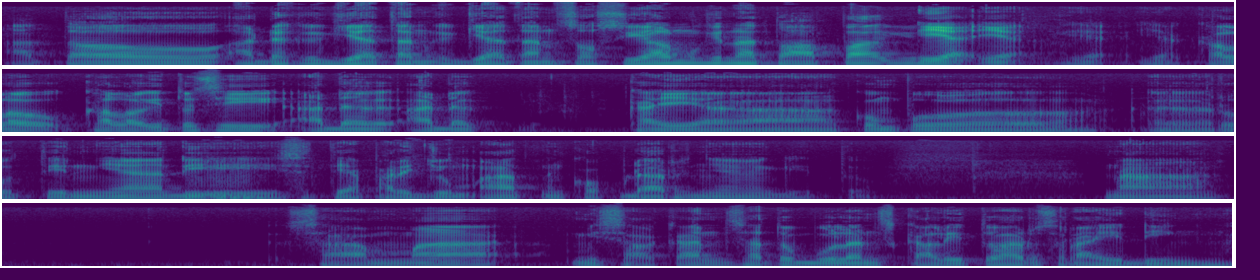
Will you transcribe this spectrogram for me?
atau ada kegiatan-kegiatan sosial mungkin atau apa gitu. Iya, iya, iya, iya. Kalau kalau itu sih ada ada kayak kumpul eh, rutinnya di setiap hari Jumat kopdarnya gitu. Nah, sama misalkan satu bulan sekali itu harus riding.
